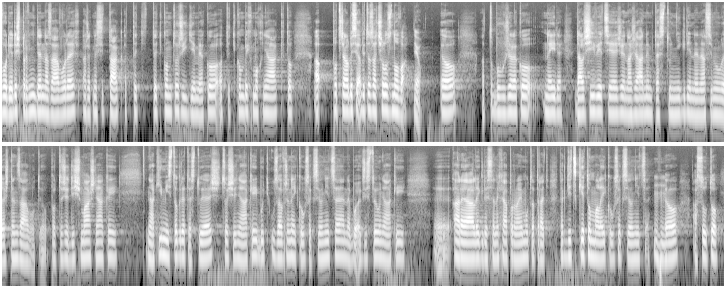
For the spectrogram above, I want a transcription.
odjedeš první den na závodech a řekneš si tak a teď, teď to řídím jako a teď bych mohl nějak to a potřeboval by si, aby to začalo znova. Jo. jo? A to bohužel jako nejde. Další věc je, že na žádném testu nikdy nenasimuluješ ten závod, jo? protože když máš nějaký nějaký místo, kde testuješ, což je nějaký buď uzavřený kousek silnice, nebo existují nějaký eh, areály, kde se nechá pronajmout ta trať, tak vždycky je to malý kousek silnice. Mm-hmm. Jo? A jsou to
